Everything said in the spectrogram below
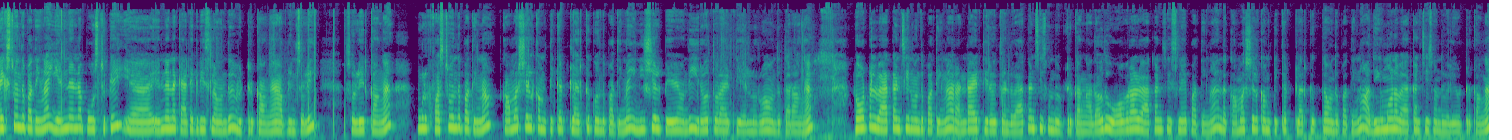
நெக்ஸ்ட் வந்து பார்த்திங்கன்னா என்னென்ன போஸ்ட்டுக்கு என்னென்ன கேட்டகரிஸில் வந்து விட்டுருக்காங்க அப்படின்னு சொல்லி சொல்லியிருக்காங்க. உங்களுக்கு ஃபஸ்ட்டு வந்து பார்த்திங்கன்னா கமர்ஷியல் கம் டிக்கெட் கிளர்க்குக்கு வந்து பார்த்திங்கன்னா இனிஷியல் பேவே வந்து இருபத்தோராயிரத்தி எழுநூறுவா வந்து தராங்க. டோட்டல் வேக்கன்சின்னு வந்து பார்த்திங்கன்னா ரெண்டாயிரத்தி இருபத்தி ரெண்டு வேக்கன்சிஸ் வந்து விட்டுருக்காங்க. அதாவது ஓவரால் வேக்கன்சிஸ்லேயே பார்த்திங்கன்னா இந்த கமர்ஷியல் கம் டிக்கெட் கிளர்க்குக்கு தான் வந்து பார்த்திங்கன்னா அதிகமான வேக்கன்சிஸ் வந்து வெளியிட்டிருக்காங்க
